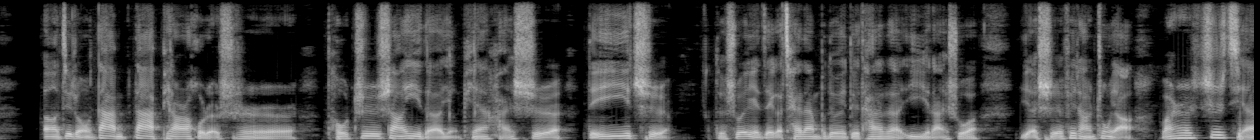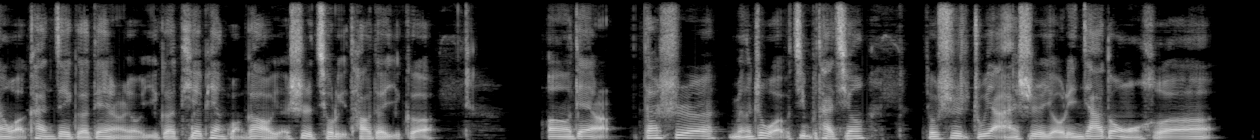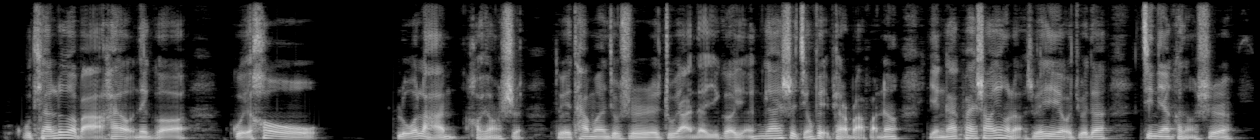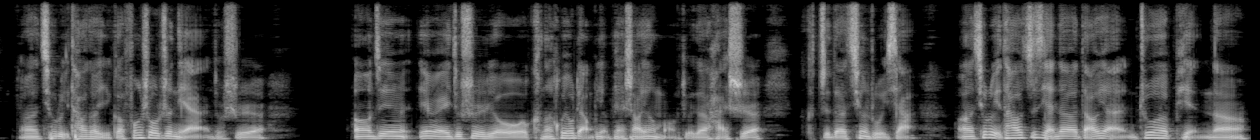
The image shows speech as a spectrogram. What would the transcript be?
呃这种大大片或者是投资上亿的影片还是第一次，对，所以这个拆弹部队对他的意义来说。也是非常重要。完事之前，我看这个电影有一个贴片广告，也是邱礼涛的一个嗯电影，但是名字我记不太清。就是主演还是有林家栋和古天乐吧，还有那个鬼后罗兰，好像是对他们就是主演的一个，应该是警匪片吧，反正也应该快上映了。所以我觉得今年可能是。呃，邱礼涛的一个丰收之年，就是，嗯，这因为就是有可能会有两部影片上映嘛，我觉得还是值得庆祝一下。呃，邱礼涛之前的导演作品呢，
